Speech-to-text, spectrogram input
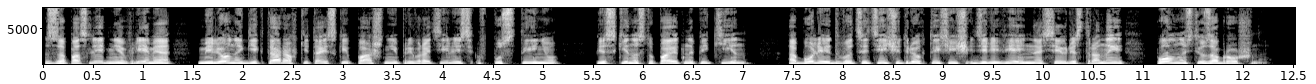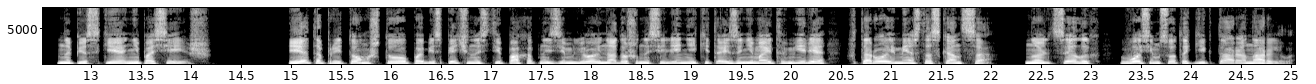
За последнее время миллионы гектаров китайской пашни превратились в пустыню, пески наступают на Пекин, а более 24 тысяч деревень на севере страны полностью заброшено. На песке не посеешь. И это при том, что по обеспеченности пахотной землей на душу населения Китай занимает в мире второе место с конца — 0,8 гектара на рыло.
